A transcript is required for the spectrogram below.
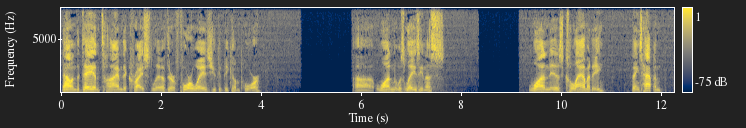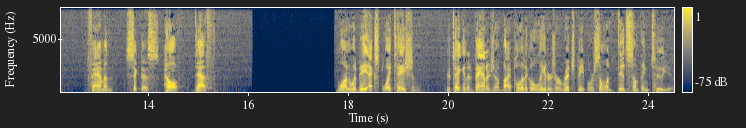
Now, in the day and time that Christ lived, there are four ways you could become poor. Uh, one was laziness. One is calamity. Things happen famine, sickness, health, death. One would be exploitation. You're taken advantage of by political leaders or rich people or someone did something to you.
